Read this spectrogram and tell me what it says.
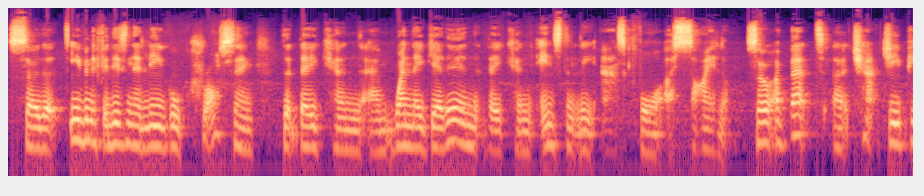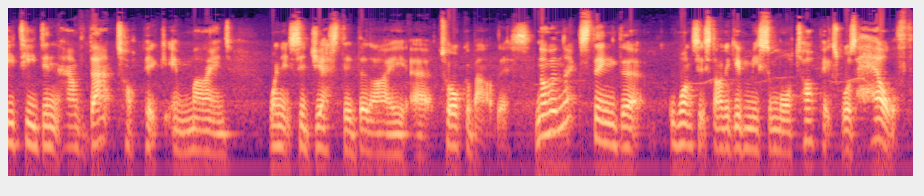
so that even if it is an illegal crossing, that they can, um, when they get in, they can instantly ask for asylum. So I bet uh, ChatGPT didn't have that topic in mind when it suggested that I uh, talk about this. Now, the next thing that once it started giving me some more topics was health.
